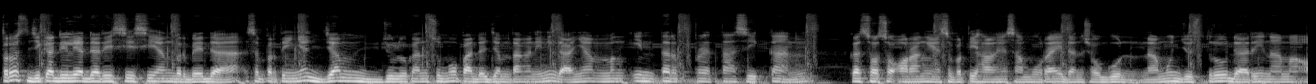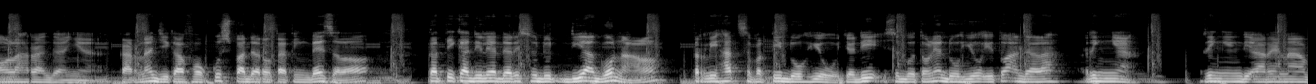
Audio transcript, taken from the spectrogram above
terus jika dilihat dari sisi yang berbeda, sepertinya jam julukan sumo pada jam tangan ini nggak hanya menginterpretasikan ke sosok orangnya seperti halnya samurai dan shogun, namun justru dari nama olahraganya. Karena jika fokus pada rotating bezel, ketika dilihat dari sudut diagonal, terlihat seperti dohyo. Jadi sebetulnya dohyo itu adalah ringnya. Ring yang di arena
